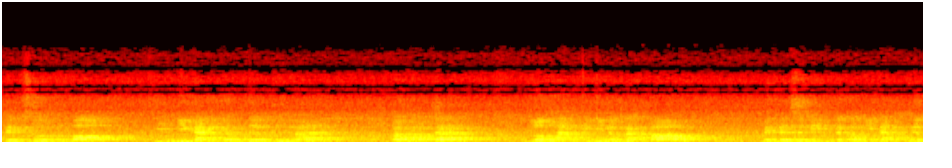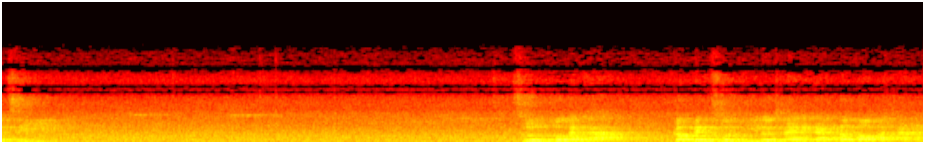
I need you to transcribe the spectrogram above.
เป็นส่วนประกอบที่มีการเพิ่มเติมขึ้นมา ก็ทำจากโลหะที่มีน้ำหนักเบา ไม่เป็นสนิมและก็มีการเคลือบสี ส่วนตัวกระทะก็เป็นส่วนที่เราใช้ในการประกอบอาหาร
